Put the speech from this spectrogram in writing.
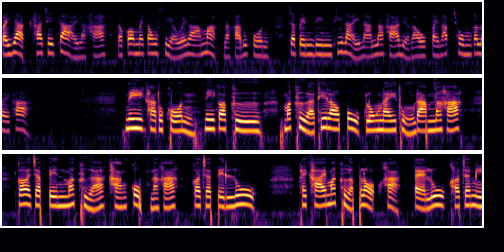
ประหยัดค่าใช้จ่ายนะคะ แล้วก็ไม่ต้องเสียเวลาหมักนะคะ ทุกคนจะเป็นดินที่ไหนนั้นนะคะ เดี๋ยวเราไปรับชมกันเลยค่ะ นี่ค่ะทุกคนนี่ก็คือมะเขือที่เราปลูกลงในถุงดำนะคะ ก็จะเป็นมะเขือค้างกบนะคะ ก็จะเป็นลูกคล้ายๆมะเขือเปราะค่ะ แต่ลูกเขาจะมี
